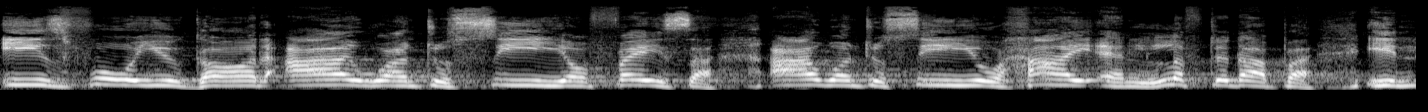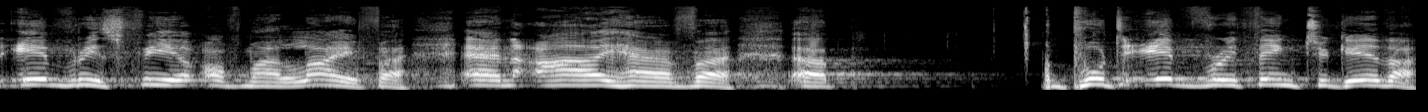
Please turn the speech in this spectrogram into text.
is for you, God. I want to see your face. I want to see you high and lifted up in every sphere of my life. And I have uh, uh, put everything together.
